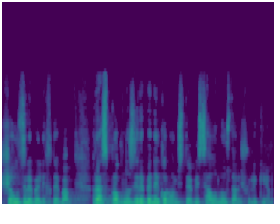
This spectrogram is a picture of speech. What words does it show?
შეუძლებელი ხდება. რას პროგნოზირებენ ეკონომისტები? სალომე ოსტალიშვილი კი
